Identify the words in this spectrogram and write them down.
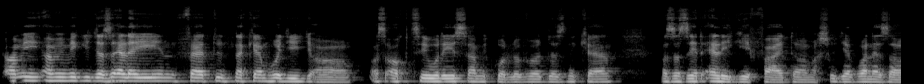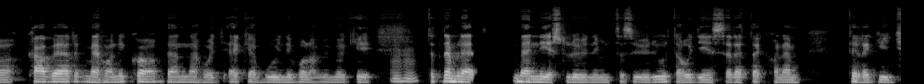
Ami, ami még így az elején feltűnt nekem, hogy így a, az akció része, amikor lövöldözni kell, az azért eléggé fájdalmas. Ugye van ez a cover mechanika benne, hogy el kell bújni valami mögé. Uh-huh. Tehát nem lehet menni és lőni, mint az őrült, ahogy én szeretek, hanem tényleg így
